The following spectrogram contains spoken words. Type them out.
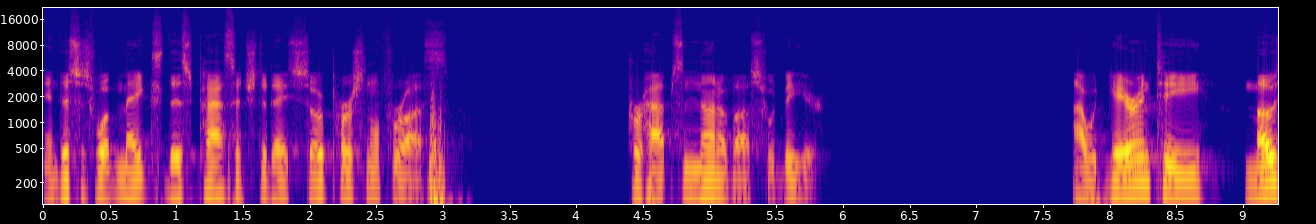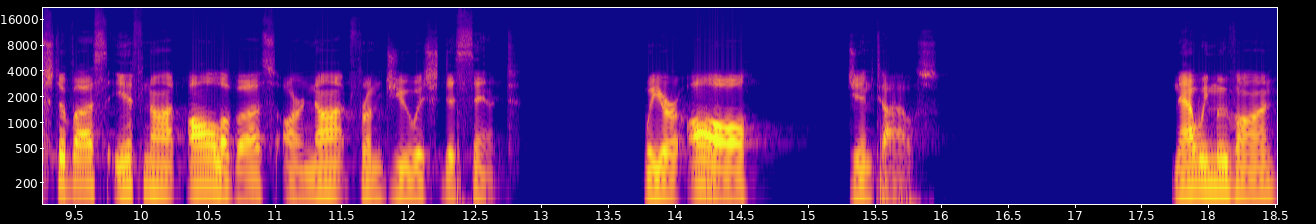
and this is what makes this passage today so personal for us, perhaps none of us would be here. I would guarantee most of us, if not all of us, are not from Jewish descent. We are all Gentiles. Now we move on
